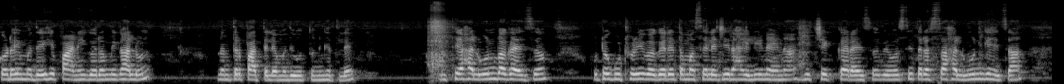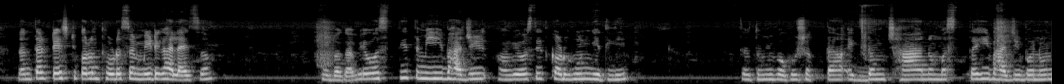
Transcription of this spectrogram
कढईमध्ये हे पाणी गरम घालून नंतर पातेल्यामध्ये ओतून घेतले. इथे हलवून बघायचं. कुठं गुठळी वगैरे तर मसाल्याची राहिली नाही ना हे चेक करायचं. व्यवस्थित रस्सा हलवून घ्यायचा. नंतर टेस्ट करून थोडंसं मीठ घालायचं. हे बघा व्यवस्थित मी ही भाजी व्यवस्थित कढवून घेतली. तर तुम्ही बघू शकता एकदम छान मस्त ही भाजी बनवून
